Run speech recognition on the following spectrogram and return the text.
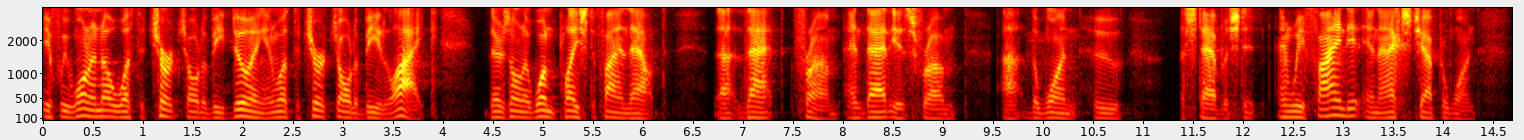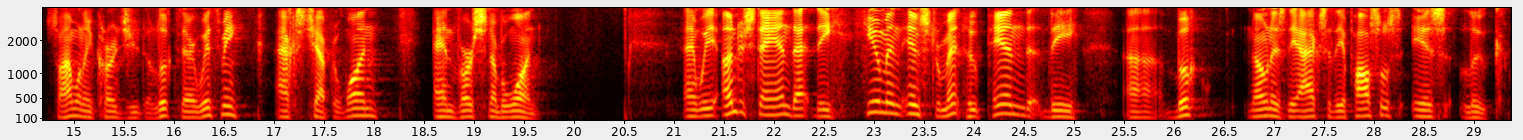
if we want to know what the church ought to be doing and what the church ought to be like, there's only one place to find out uh, that from, and that is from uh, the one who established it. And we find it in Acts chapter 1. So I want to encourage you to look there with me, Acts chapter 1 and verse number 1. And we understand that the human instrument who penned the uh, book known as the Acts of the Apostles is Luke.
